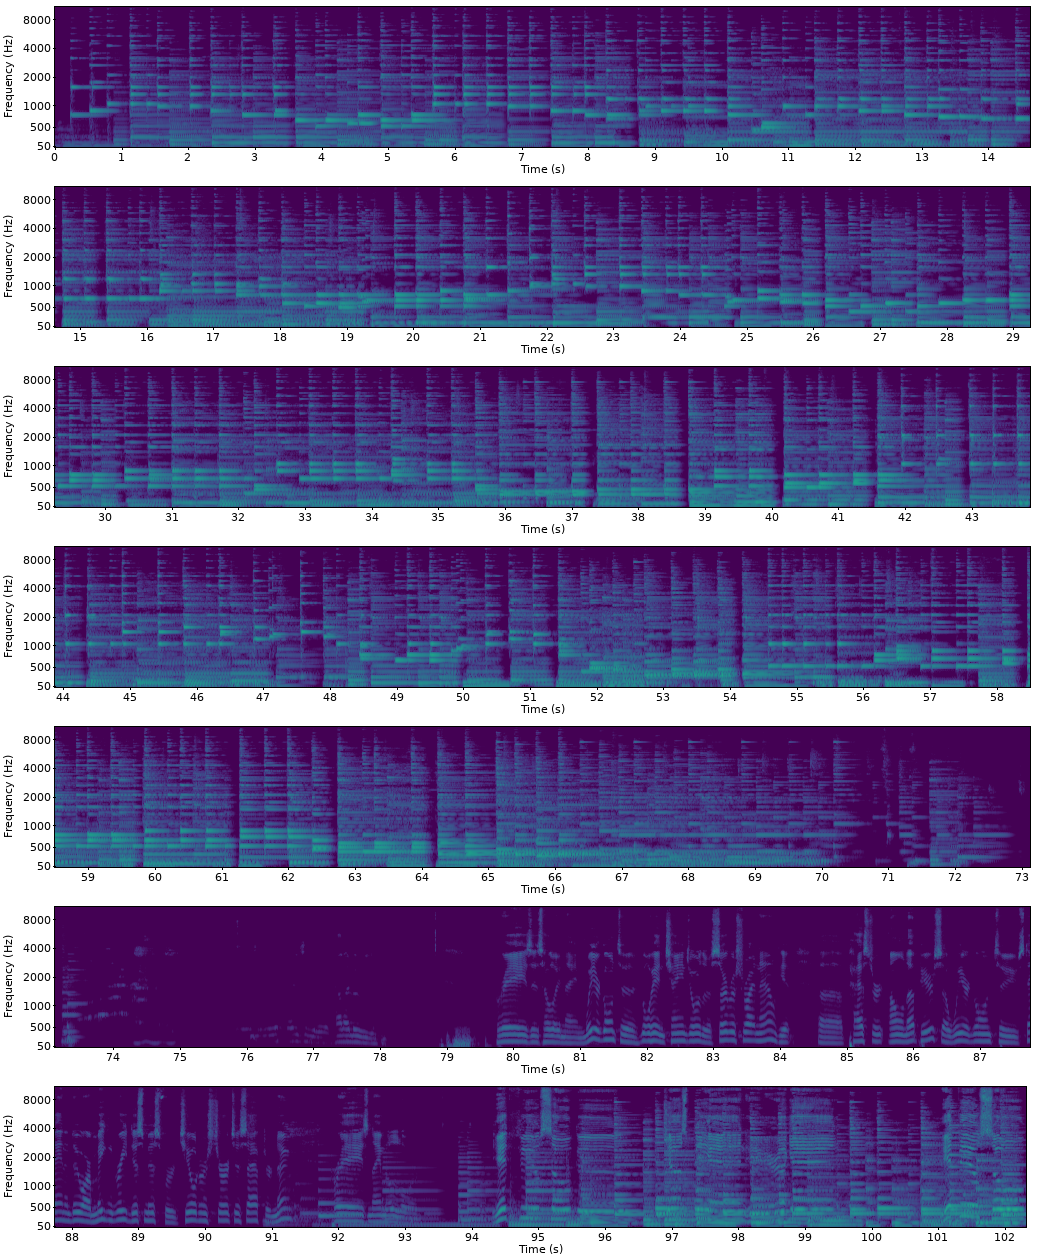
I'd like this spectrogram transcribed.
Praise his holy name. We are going to go ahead and change order the service right now, get uh, Pastor on up here. So we are going to stand and do our meet and greet dismiss for Children's Church this afternoon. Praise the name of the Lord. It feels so good just being here again. It feels so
